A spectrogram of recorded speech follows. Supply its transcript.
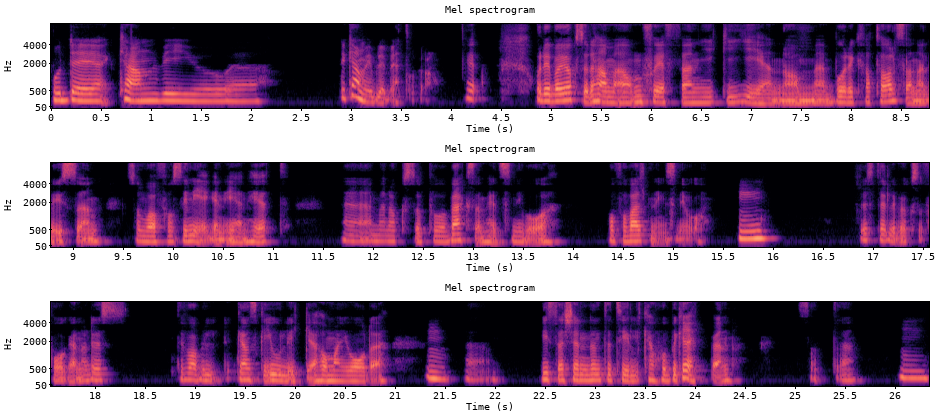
Och det kan vi ju eh, det kan vi bli bättre på. Ja. Och det var ju också det här med om chefen gick igenom eh, både kvartalsanalysen som var för sin egen enhet eh, men också på verksamhetsnivå och förvaltningsnivå. Mm. Det ställde vi också frågan och det, det var väl ganska olika hur man gjorde. Mm. Vissa kände inte till kanske begreppen. Så att, mm.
